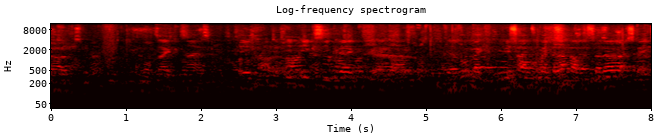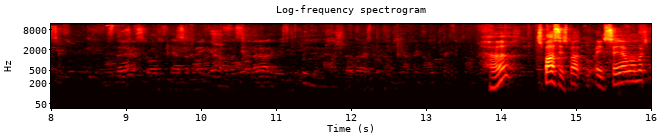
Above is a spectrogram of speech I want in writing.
nodes. Like in, in x, y, uh, meg, bir santimetre havasına stacks koordinatı mega havasına Huh? Spasi, spa- wait, say that one more time.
